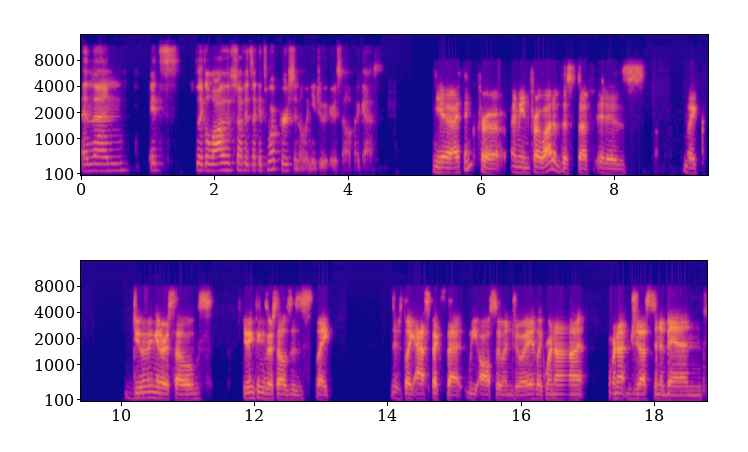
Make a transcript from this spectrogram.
And then it's like a lot of the stuff, it's like it's more personal when you do it yourself, I guess. Yeah, I think for, I mean, for a lot of this stuff, it is like doing it ourselves, doing things ourselves is like, there's like aspects that we also enjoy. Like we're not, we're not just in a band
